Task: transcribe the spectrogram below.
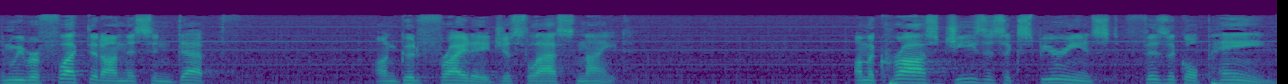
And we reflected on this in depth on Good Friday just last night. On the cross, Jesus experienced physical pain.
